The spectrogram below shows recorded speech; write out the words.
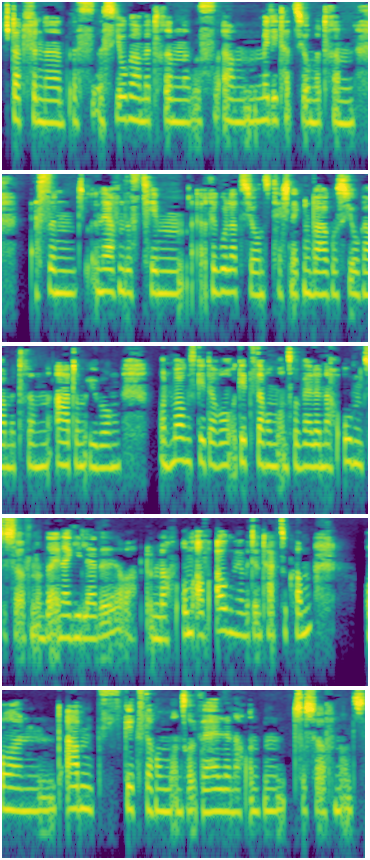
stattfindet. Es ist Yoga mit drin, es ist ähm, Meditation mit drin, es sind Nervensystem, Regulationstechniken, Vagus-Yoga mit drin, Atemübungen. Und morgens geht darum, geht's darum, unsere Welle nach oben zu surfen, unser Energielevel, um auf Augenhöhe mit dem Tag zu kommen. Und abends geht's darum, unsere Welle nach unten zu surfen, uns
